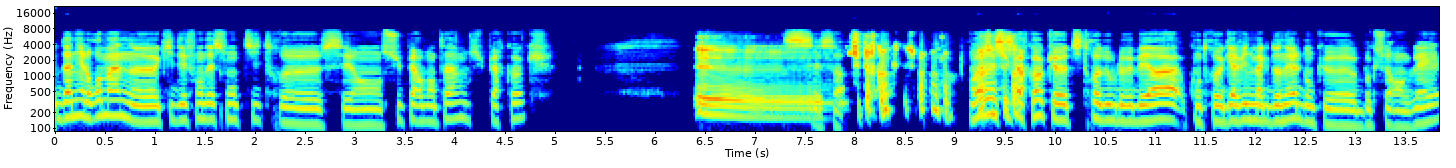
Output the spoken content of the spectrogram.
Daniel Roman qui défendait son titre, c'est en super bantam, super coq. Euh, C'est ça. Supercock, c'est Supercock. Hein. Ouais, c'est c'est Supercock, euh, titre WBA contre Gavin McDonnell, donc euh, boxeur anglais.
